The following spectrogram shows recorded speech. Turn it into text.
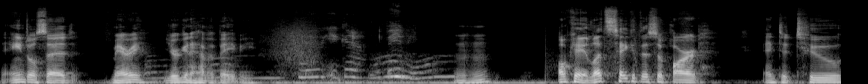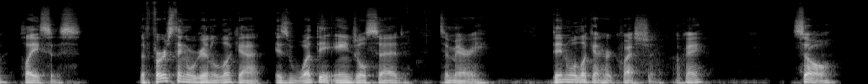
the angel said, "Mary, you're going to have a baby." Maybe you can have a baby. Mhm. Okay, let's take this apart into two places. The first thing we're going to look at is what the angel said to Mary. Then we'll look at her question, okay? So,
